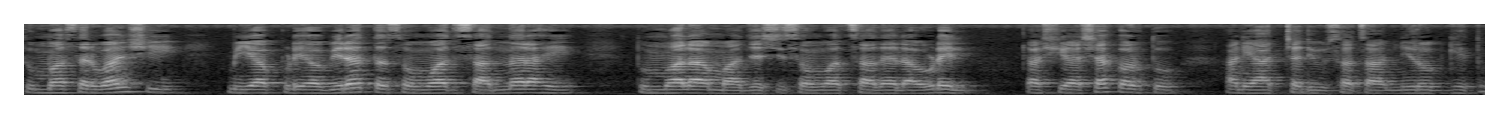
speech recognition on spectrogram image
तुम्हा सर्वांशी मी यापुढे अविरत संवाद साधणार आहे. तुम्हाला माझ्याशी संवाद साधायला आवडेल अशी आशा करतो आणि आजच्या दिवसाचा निरोप घेतो.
